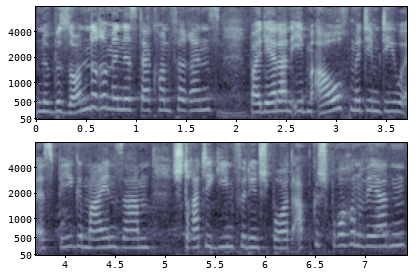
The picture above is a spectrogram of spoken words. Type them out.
eine besondere Ministerkonferenz, bei der dann eben auch mit dem DOSB gemeinsam Strategien für den Sport abgesprochen werden.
